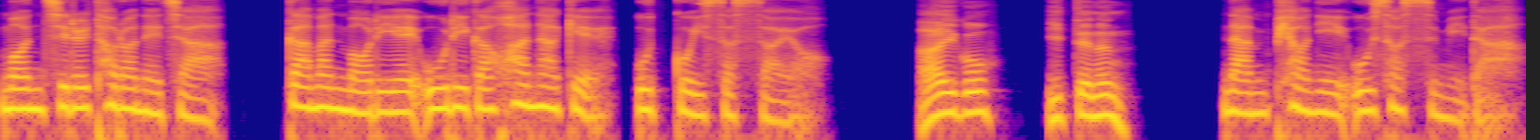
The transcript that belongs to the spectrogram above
먼지를 털어내자 까만 머리에 우리가 환하게 웃고 있었어요. 아이고, 이때는 남편이 웃었습니다.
